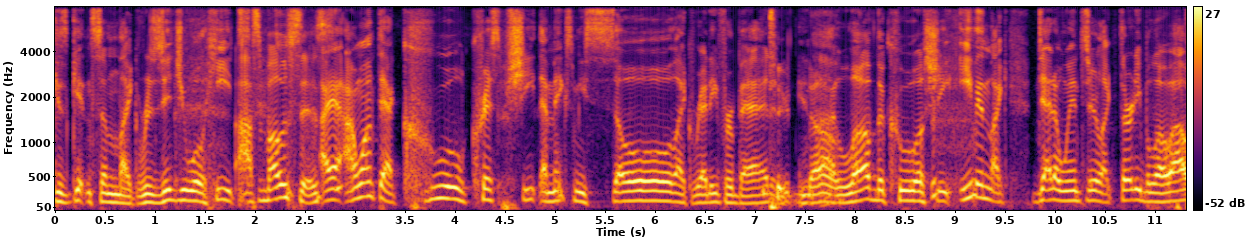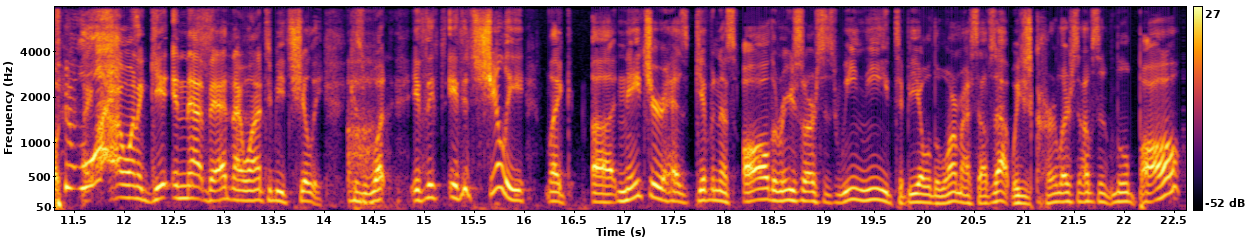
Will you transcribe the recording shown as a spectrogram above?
is getting some like residual heat. osmosis. I, I want that cool, crisp sheet that makes me so like ready for bed. Dude, And no. I love the cool sheet, even like dead of winter, like thirty below out. Like, What? I want to get in that bed and I want it to be chilly because what if it's if it's chilly? Like uh, nature has given us all the resources we need to be able to warm ourselves up. We just curl ourselves in a little ball,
